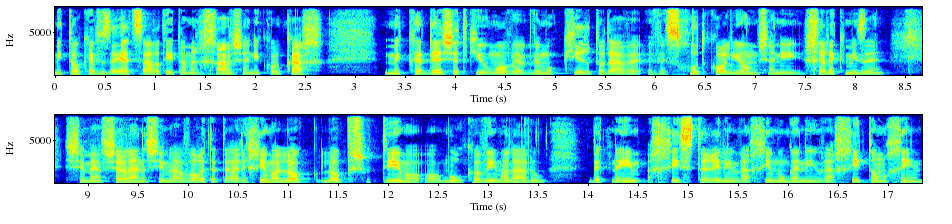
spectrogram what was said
מתוקף זה יצרתי את המרחב שאני כל כך מקדש את קיומו ו- ומוקיר תודה ו- וזכות כל יום שאני חלק מזה, שמאפשר לאנשים לעבור את התהליכים הלא לא פשוטים או, או מורכבים הללו, בתנאים הכי סטריליים והכי מוגנים והכי תומכים,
